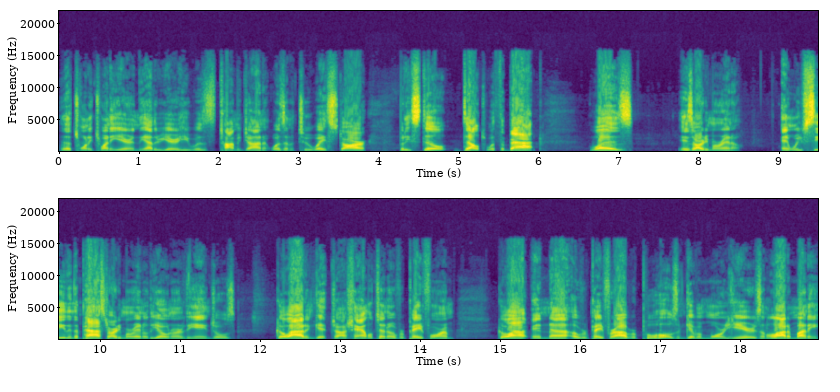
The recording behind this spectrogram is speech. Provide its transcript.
the 2020 year, and the other year he was Tommy John. It wasn't a two-way star, but he still dealt with the bat. Was is Artie Moreno, and we've seen in the past Artie Moreno, the owner of the Angels, go out and get Josh Hamilton, overpay for him, go out and uh, overpay for Albert Pujols and give him more years and a lot of money.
